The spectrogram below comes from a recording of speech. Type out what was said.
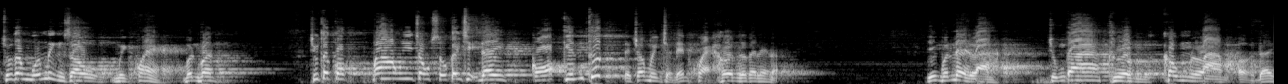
Chúng ta muốn mình giàu, mình khỏe, vân vân. Chúng ta có bao nhiêu trong số các anh chị đây có kiến thức để cho mình trở nên khỏe hơn giơ tay lên ạ? Nhưng vấn đề là chúng ta thường không làm ở đây.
